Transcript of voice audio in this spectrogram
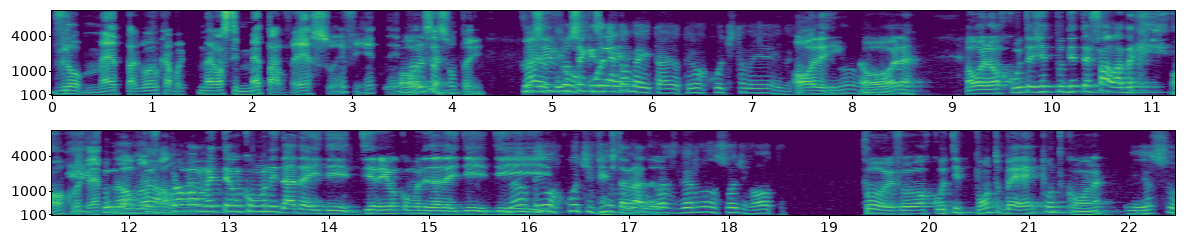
virou meta, agora o negócio de metaverso, enfim, entrou nesse assunto aí. Inclusive, ah, você Orkut quiser. também, tá? Eu tenho Orkut também ainda. Olha aí. Olha. Olha, Orkut a gente podia ter falado aqui. Orkut, é, não, Orkut não provavelmente tem uma comunidade aí de. Teria uma comunidade aí de. de não, tem Orkut vivo, o brasileiro lançou de volta. Foi, foi orkut.br.com, né? Isso.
